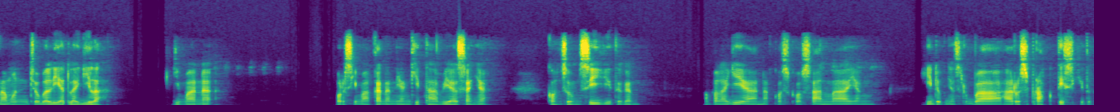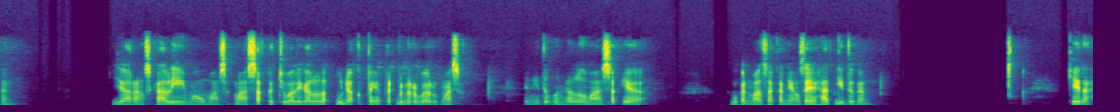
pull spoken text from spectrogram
Namun coba lihat lagi lah, gimana porsi makanan yang kita biasanya konsumsi gitu kan. Apalagi ya anak kos-kosan lah yang hidupnya serba harus praktis gitu kan jarang sekali mau masak-masak kecuali kalau udah kepepet bener baru masak. Dan itu pun kalau masak ya bukan masakan yang sehat gitu kan. Oke dah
